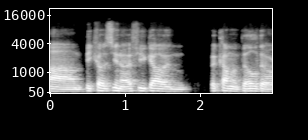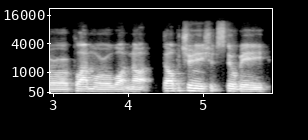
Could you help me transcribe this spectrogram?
Um, because you know, if you go and become a builder or a plumber or whatnot, the opportunity should still be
